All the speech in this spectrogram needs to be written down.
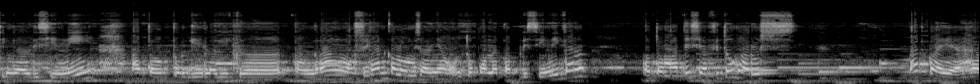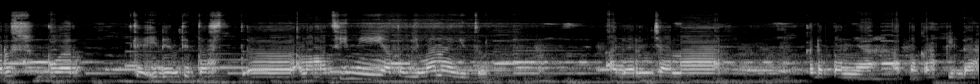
tinggal di sini atau pergi lagi ke Tangerang. Maksudnya kan kalau misalnya untuk menetap di sini kan otomatis ya itu harus apa ya harus buat kayak identitas uh, alamat sini atau gimana gitu. Ada rencana ke depannya apakah pindah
